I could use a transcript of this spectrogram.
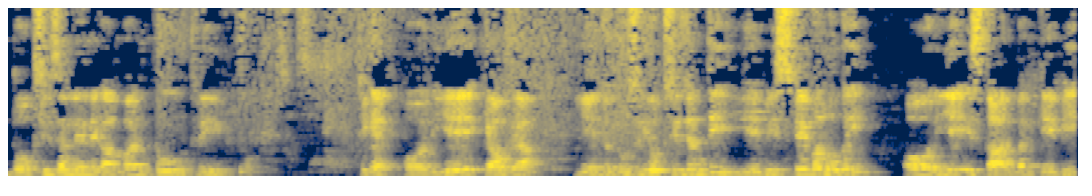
दो ऑक्सीजन ले लेगा। वन टू थ्री फोर ठीक है? और ये क्या हो गया? ये जो दूसरी ऑक्सीजन थी, ये भी स्टेबल हो गई और ये इस कार्बन के भी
